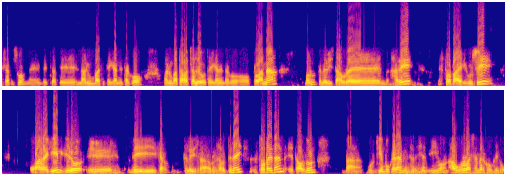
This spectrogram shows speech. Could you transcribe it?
esatu zuen, e, betzate larun bat eta iganetako, larun bat arratsaldego eta iganetako plana, bueno, telebista aurren jarri, estropadak ikusi, oharrekin, gero, e, behi, karo, telebista aurren jarrute naiz, estropaetan, eta orduan, ba, urtien bukaran, ez dezian, ibon, hau horrela esan berko, gero,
